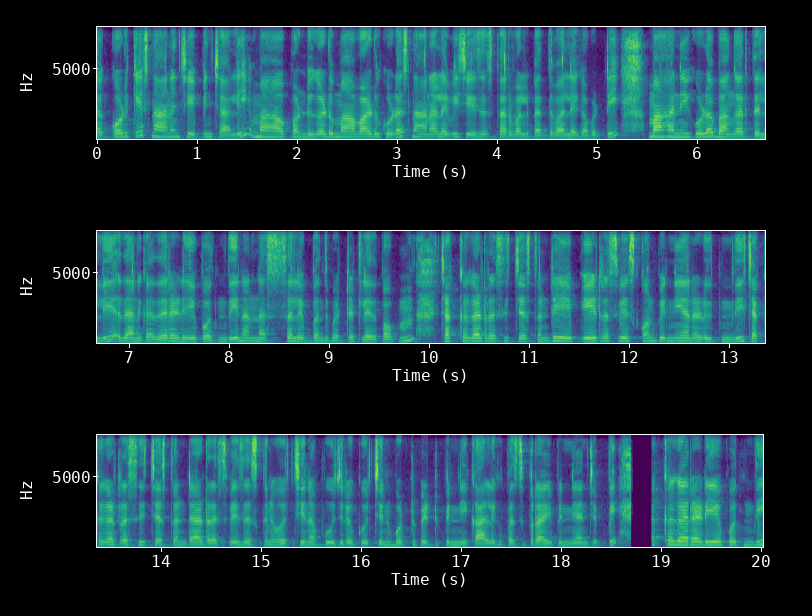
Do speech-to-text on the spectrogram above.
లక్కోడికే స్నానం చేపించాలి. మా పండుగడు మా వాడు కూడా స్నానాలు అవి చేసేస్తారు. వాళ్ళు పెద్దవాళ్ళే కాబట్టి. మా హనీ కూడా బంగారు తల్లి దానికి అదే రెడీ అయిపోతుంది. నన్ను అస్సలు ఇబ్బంది పెట్టట్లేదు పాపం. చక్కగా డ్రెస్ ఇచ్చేస్తుంటే ఏ ఏ డ్రెస్ వేసుకొని పిన్ని అని అడుగుతుంది. చక్కగా డ్రెస్ ఇచ్చేస్తుంటే ఆ డ్రెస్ వేసేసుకుని వచ్చిన పూజలో కూర్చుని బొట్టు పెట్టి పిన్ని కాళ్ళకి పసుపు రాయి పిన్ని అని చెప్పి చక్కగా రెడీ అయిపోతుంది.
